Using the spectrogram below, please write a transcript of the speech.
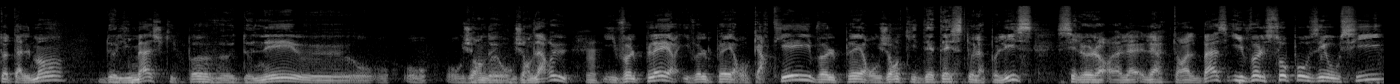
totalement de l'image qu'ils peuvent donner euh, aux, gens de, aux, gens de, la rue. Hum. Ils veulent plaire, ils veulent plaire au quartier, ils veulent plaire aux gens qui détestent la police. C'est l'électoral de base. Ils veulent s'opposer aussi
